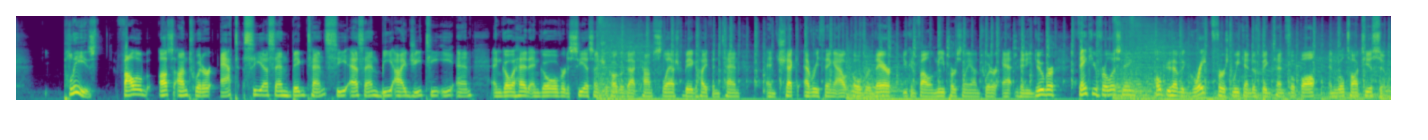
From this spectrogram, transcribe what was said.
Please follow us on Twitter at CSN Big Ten, CSN B I G T E N, and go ahead and go over to csnchicago.com slash big hyphen 10 and check everything out over there. You can follow me personally on Twitter at Vinnie Duber. Thank you for listening. Hope you have a great first weekend of Big Ten football, and we'll talk to you soon.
